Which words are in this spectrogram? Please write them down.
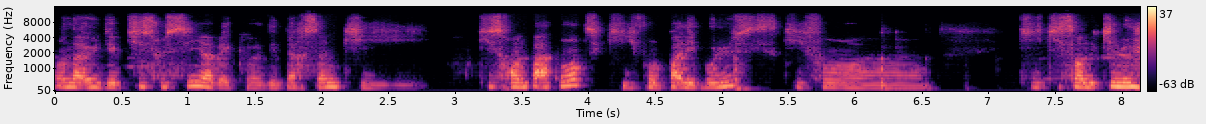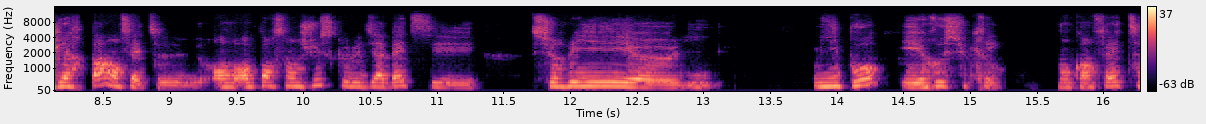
on a eu des petits soucis avec des personnes qui, qui se rendent pas compte, qui font pas les bolus, qui font, euh, qui, qui, qui, le gèrent pas en fait, euh, en, pensant juste que le diabète c'est surveiller euh, l'hypo et resucrer. Donc en fait,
